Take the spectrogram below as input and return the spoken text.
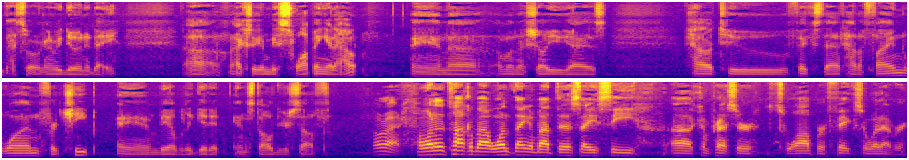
That's what we're going to be doing today. Uh, actually going to be swapping it out, and uh, I'm going to show you guys how to fix that, how to find one for cheap, and be able to get it installed yourself. All right, I wanted to talk about one thing about this AC uh, compressor swap or fix or whatever.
